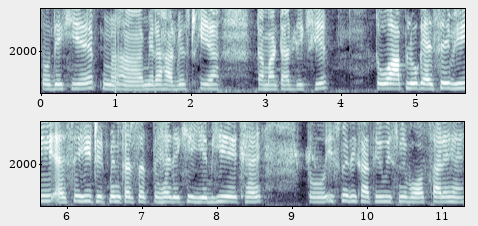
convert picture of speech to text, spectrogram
तो देखिए मेरा हार्वेस्ट किया टमाटर, देखिए। तो आप लोग ऐसे भी, ऐसे ही ट्रीटमेंट कर सकते हैं। देखिए, ये भी एक है। तो इसमें दिखाती हूँ, इसमें बहुत सारे हैं।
